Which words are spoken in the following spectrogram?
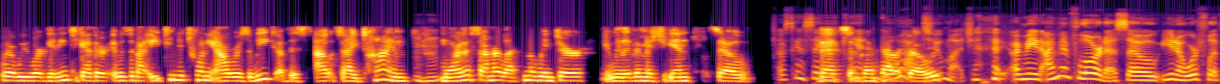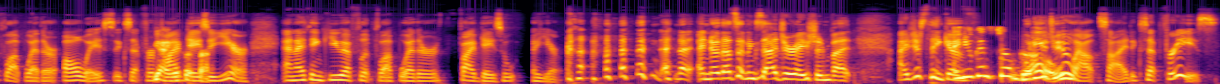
where we were getting together. It was about 18 to 20 hours a week of this outside time, mm-hmm. more in the summer, less in the winter. We live in Michigan. So I was going to say, that's you can't go out too much. I mean, I'm in Florida, so, you know, we're flip flop weather always, except for yeah, five days a year. And I think you have flip flop weather five days a, a year. I know that's an exaggeration, but I just think of and you can still go. what do you do outside except freeze?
